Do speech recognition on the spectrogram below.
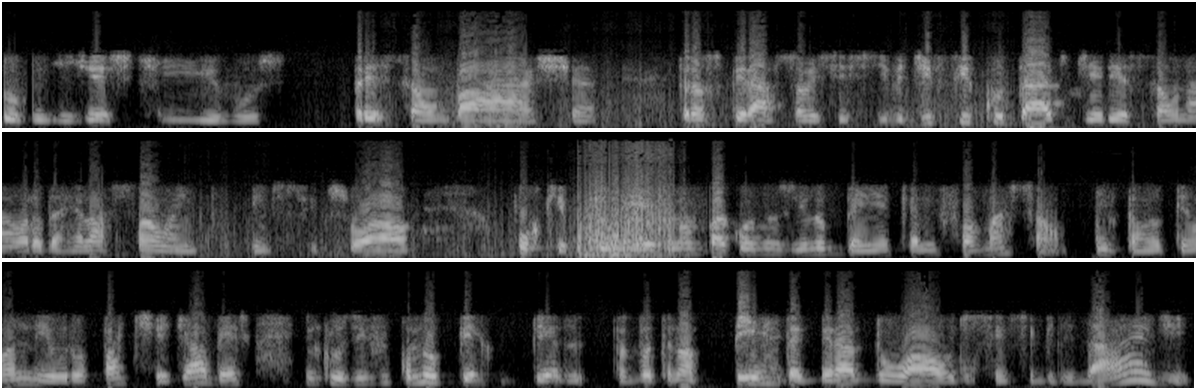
distúrbios digestivos, pressão baixa, transpiração excessiva, dificuldade de ereção na hora da relação, a impotência sexual. Por quê? Porque o nervo não está conduzindo bem aquela informação. Então eu tenho uma neuropatia diabética. Inclusive, como eu perco, vou tendo uma perda gradual de sensibilidade,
